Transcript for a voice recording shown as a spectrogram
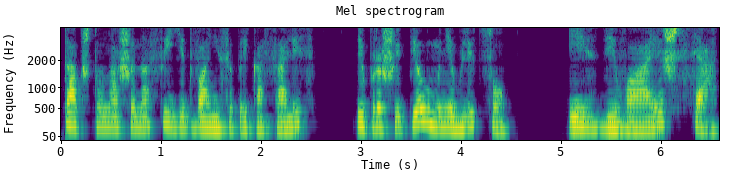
так, что наши носы едва не соприкасались, и прошипел мне в лицо. «Издеваешься?»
